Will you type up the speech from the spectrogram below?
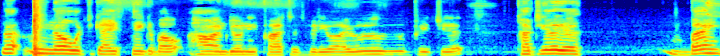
let me know what you guys think about how I'm doing these process video. I really, really appreciate it. Talk to you later. Bye.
